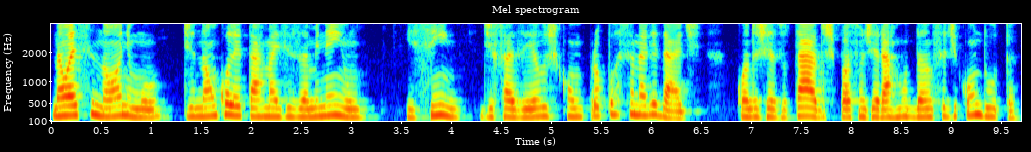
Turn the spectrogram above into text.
Não é sinônimo de não coletar mais exame nenhum, e sim de fazê-los com proporcionalidade quando os resultados possam gerar mudança de conduta.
